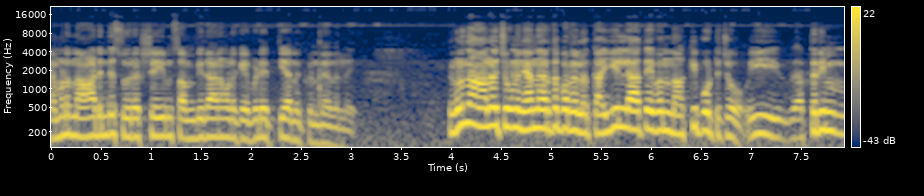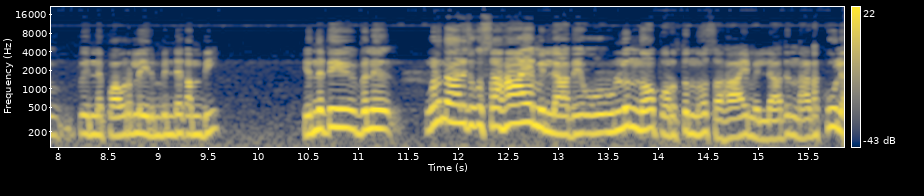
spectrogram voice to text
നമ്മുടെ നാടിന്റെ സുരക്ഷയും സംവിധാനങ്ങളൊക്കെ എവിടെ എത്തിയാ നിൽക്കുന്നത് എന്നുള്ളത്. നിങ്ങളൊന്ന് ആലോചിച്ച് നോക്കണം. ഞാൻ നേരത്തെ പറഞ്ഞല്ലോ കൈയില്ലാത്ത ഇവൻ നക്കി പൊട്ടിച്ചോ? ഈ അത്രയും പിന്നെ പവറിലെ ഇരുമ്പിന്റെ കമ്പി? എന്നിട്ട് ഇവന് നിങ്ങളൊന്ന് ആലോചിച്ച് സഹായമില്ലാതെ ഉള്ളുന്നോ പുറത്തുനിന്നോ സഹായമില്ലാതെ നടക്കൂല.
